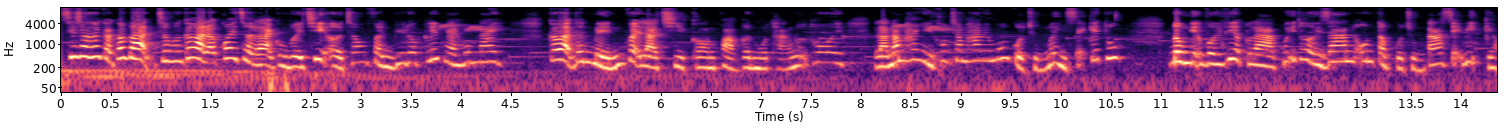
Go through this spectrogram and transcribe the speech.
Xin chào tất cả các bạn, chào mừng các bạn đã quay trở lại cùng với chị ở trong phần video clip ngày hôm nay. Các bạn thân mến, vậy là chỉ còn khoảng gần một tháng nữa thôi là năm 2021 của chúng mình sẽ kết thúc. Đồng nghĩa với việc là quỹ thời gian ôn tập của chúng ta sẽ bị kéo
